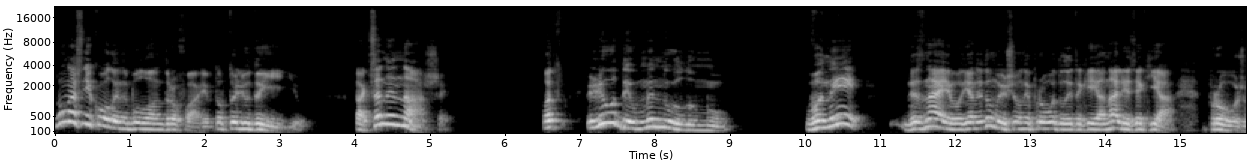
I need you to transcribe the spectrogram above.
Ну, у нас ніколи не було андрофагів, тобто людоїдів. Так, це не наше. От люди в минулому, вони, не знаю, я не думаю, що вони проводили такий аналіз, як я проводжу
